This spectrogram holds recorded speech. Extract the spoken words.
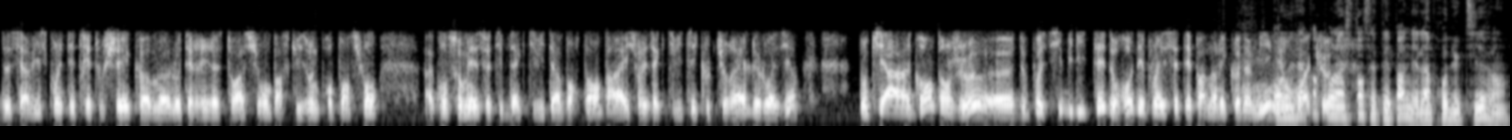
de services qui ont été très touchés, comme l'hôtellerie-restauration, parce qu'ils ont une propension à consommer ce type d'activité important. Pareil sur les activités culturelles, de loisirs. Donc il y a un grand enjeu euh, de possibilité de redéployer cette épargne dans l'économie. Mais on, on voit que pour l'instant cette épargne est improductive hein,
